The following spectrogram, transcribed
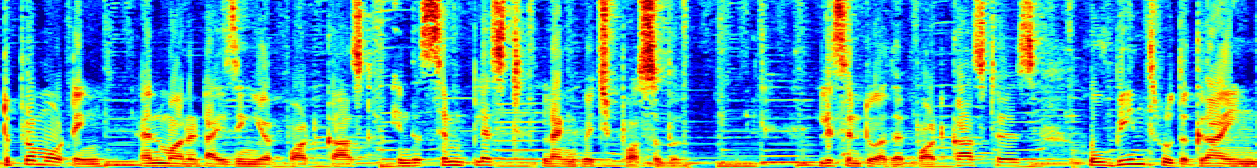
to promoting and monetizing your podcast in the simplest language possible. Listen to other podcasters who've been through the grind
